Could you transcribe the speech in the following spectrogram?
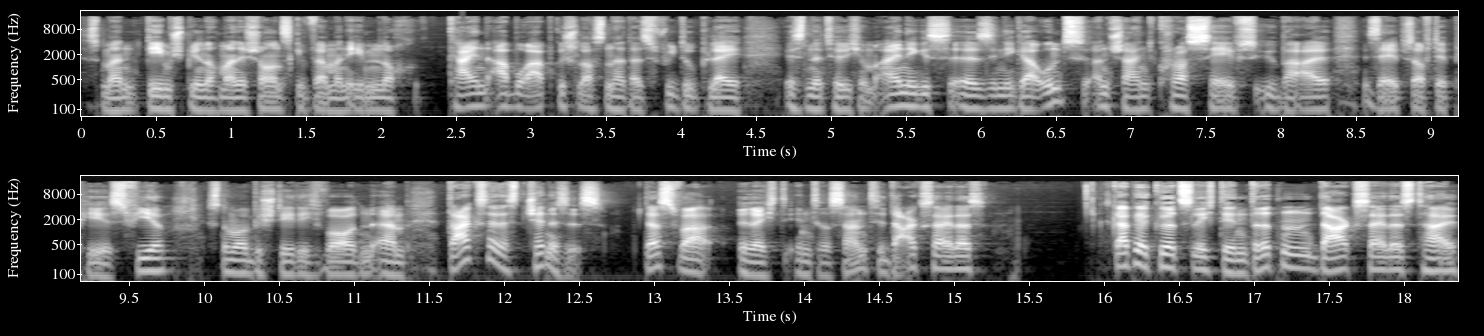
dass man dem Spiel nochmal eine Chance gibt, wenn man eben noch kein Abo abgeschlossen hat als free to play, ist natürlich um einiges äh, sinniger und anscheinend Cross-Saves überall, selbst auf der PS4 ist nochmal bestätigt worden. Ähm, Darksiders Genesis, das war recht interessant. Darksiders es gab ja kürzlich den dritten Darksiders-Teil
